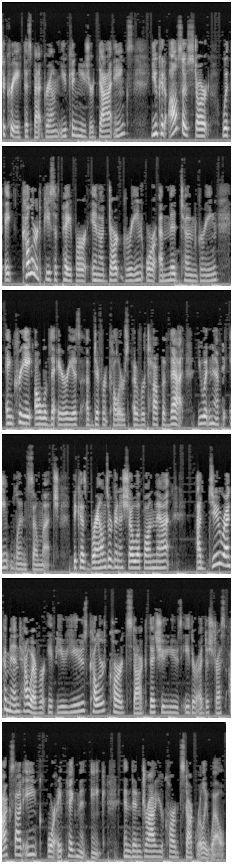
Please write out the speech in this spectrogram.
to create this background. You can use your dye inks. You could also start with a colored piece of paper in a dark green or a mid-tone green and create all of the areas of different colors over top of that. You wouldn't have to ink blend so much because browns are going to show up on that. I do recommend, however, if you use colored cardstock that you use either a Distress Oxide ink or a pigment ink and then dry your cardstock really well.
